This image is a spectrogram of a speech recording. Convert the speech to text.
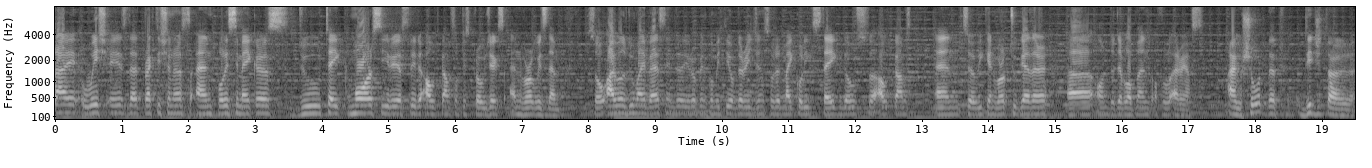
I wish is that practitioners and policymakers do take more seriously the outcomes of these projects and work with them. So I will do my best in the European Committee of the Region so that my colleagues take those uh, outcomes and uh, we can work together uh, on the development of rural areas. I'm sure that digital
